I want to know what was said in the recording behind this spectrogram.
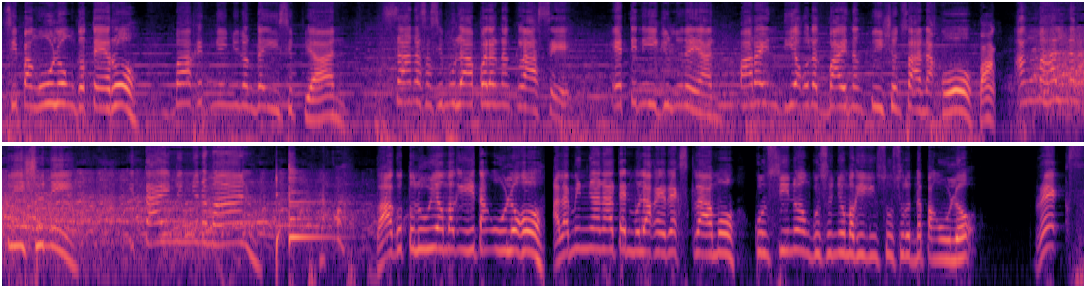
si Pangulong Dotero. Bakit ngayon nyo lang naisip yan? Sana sa simula pa lang ng klase, eh tinigil nyo na yan para hindi ako nagbayad ng tuition sa anak ko. Ang mahal ng tuition eh. I-timing nyo naman. Bago tuluyang mag-ihit ang ulo ko, alamin nga natin mula kay Rex Clamo kung sino ang gusto nyo magiging susunod na Pangulo. Rex!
